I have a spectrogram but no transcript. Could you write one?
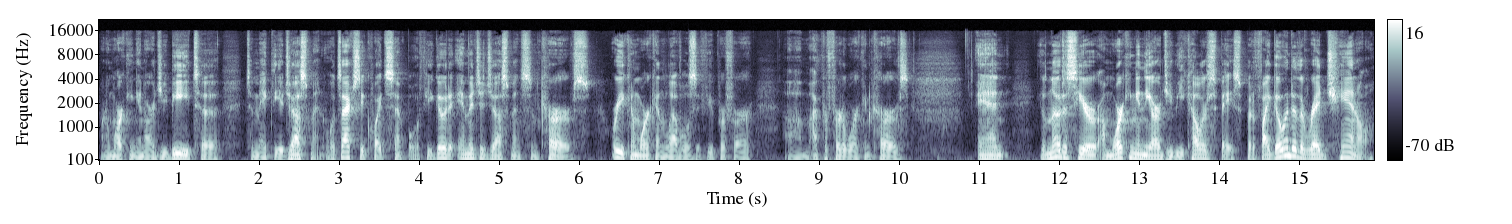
when I'm working in RGB to, to make the adjustment? Well, it's actually quite simple. If you go to Image Adjustments and Curves, or you can work in levels if you prefer. Um, I prefer to work in curves. And You'll notice here I'm working in the RGB color space, but if I go into the red channel,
